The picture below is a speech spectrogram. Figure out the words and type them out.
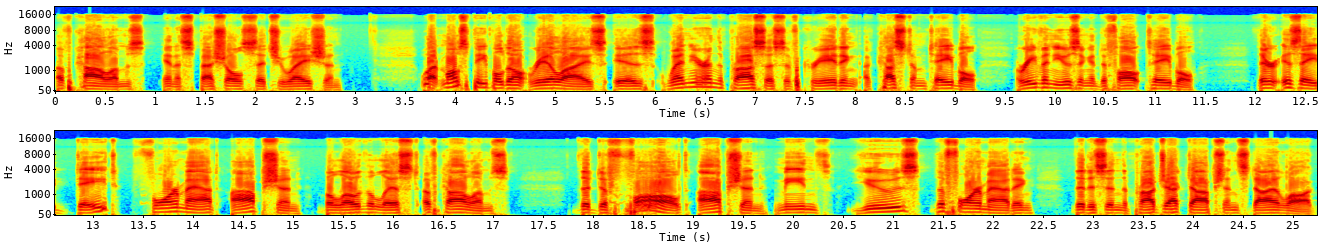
of columns in a special situation. What most people don't realize is when you're in the process of creating a custom table or even using a default table, there is a date format option below the list of columns. The default option means use the formatting that is in the project options dialog.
